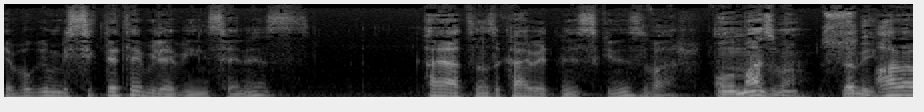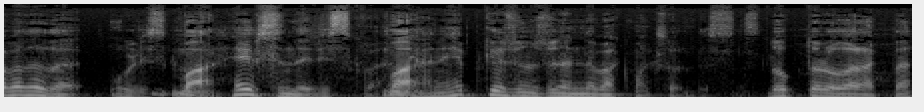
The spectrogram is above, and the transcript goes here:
e, bugün bisiklete bile binseniz hayatınızı kaybetme riskiniz var. Olmaz mı? Tabii. Arabada da o risk var. Var. Hepsinde risk var. Var. Yani hep gözünüzün önüne bakmak zorundasınız. Doktor olarak da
